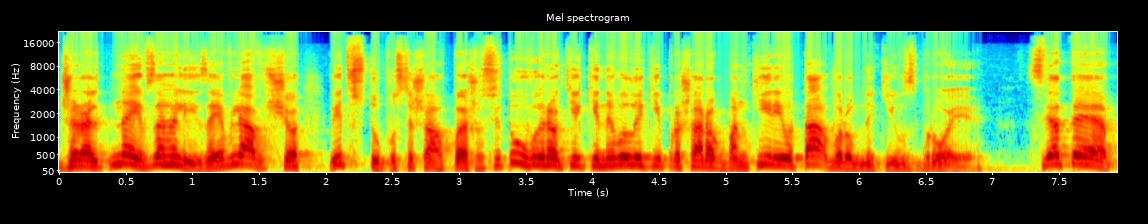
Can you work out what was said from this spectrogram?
Джеральд Ней взагалі заявляв, що від вступу США в Першу світу виграв тільки невеликий прошарок банкірів та виробників зброї. Святе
